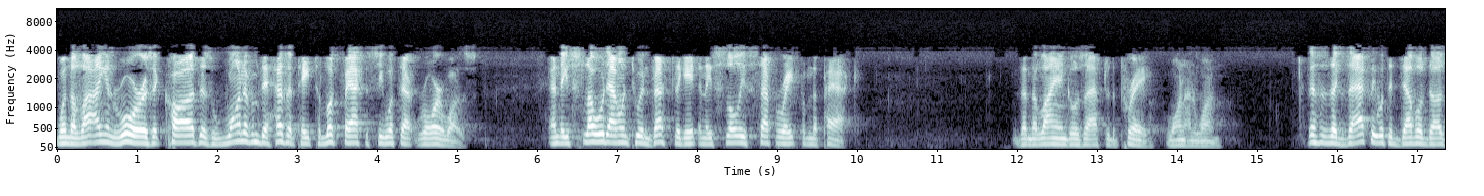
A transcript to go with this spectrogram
When the lion roars, it causes one of them to hesitate to look back to see what that roar was. And they slow down to investigate and they slowly separate from the pack. Then the lion goes after the prey one on one. This is exactly what the devil does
